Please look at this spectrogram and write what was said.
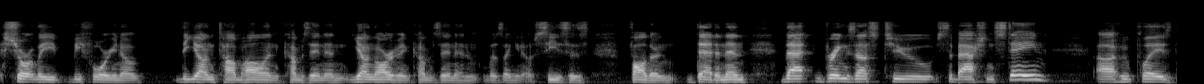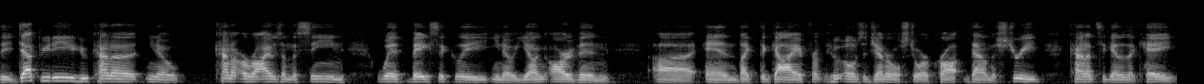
shortly before you know the young Tom Holland comes in and young Arvin comes in and was like you know sees his father dead, and then that brings us to Sebastian Stan, uh, who plays the deputy, who kind of you know kind of arrives on the scene with basically you know young Arvin. Uh, and like the guy from who owns a general store across, down the street, kind of together, like, hey,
